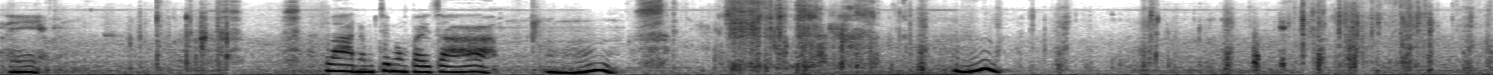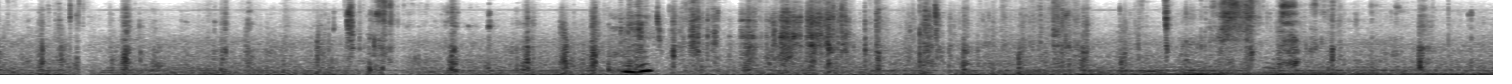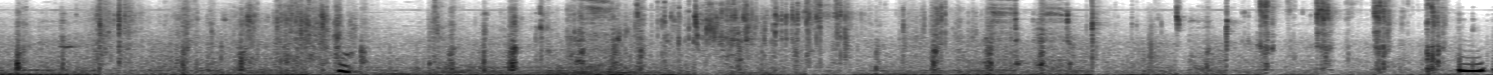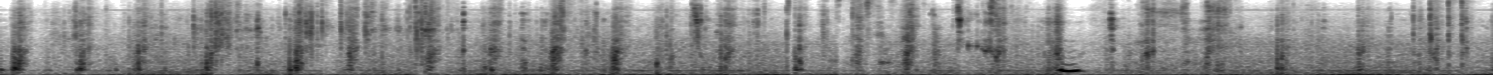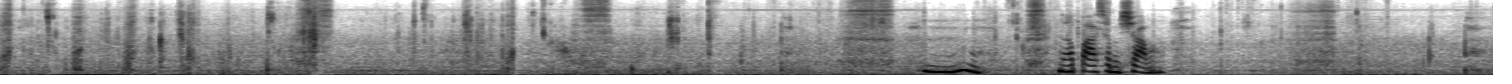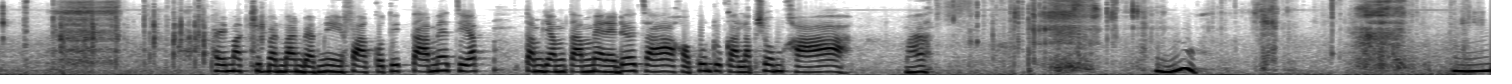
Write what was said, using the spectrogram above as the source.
นี่ราดน้ำจิ้มลงไปจ้า อืม อืม เนื้อปลาฉ่ำๆใครมาคลิปบานๆแบบนี้ ฝากกดติดตามแม่เจี๊ยบตำยำตามแม่ในเด้อจ้า ขอบคุณทุกการรับชมค่ะ มาอืมอืม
